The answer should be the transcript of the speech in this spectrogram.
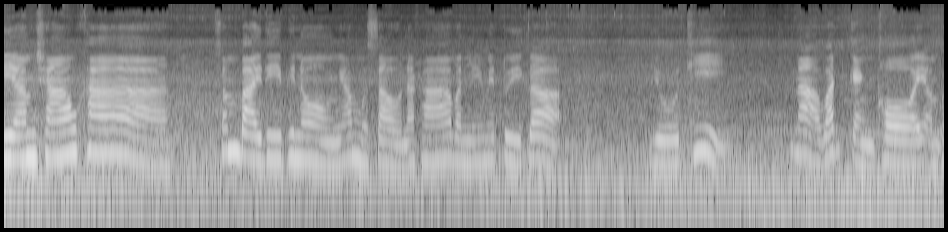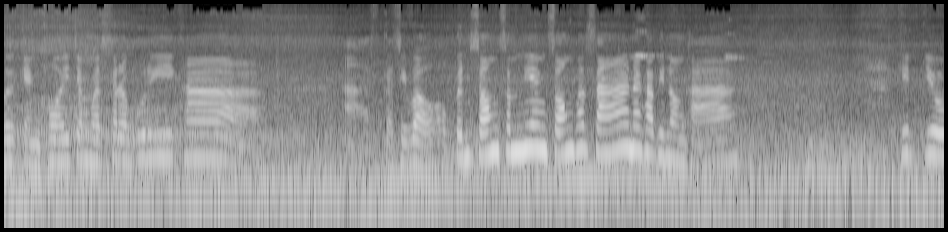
ียมเช้าค่ะสบายดีพี่น้องย่ามมือเสาร์นะคะ วันนี้แม่ตุยก็อยู่ที่หน้าวัดแก่งคอยอำเภอแก่งคอยจังหวัดสระบุรีค่ะอ่ากสิเว่าออกเป็นสองสำเนียงสองภาษานะคะ พี่น้องค่ะ คิดอยู่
